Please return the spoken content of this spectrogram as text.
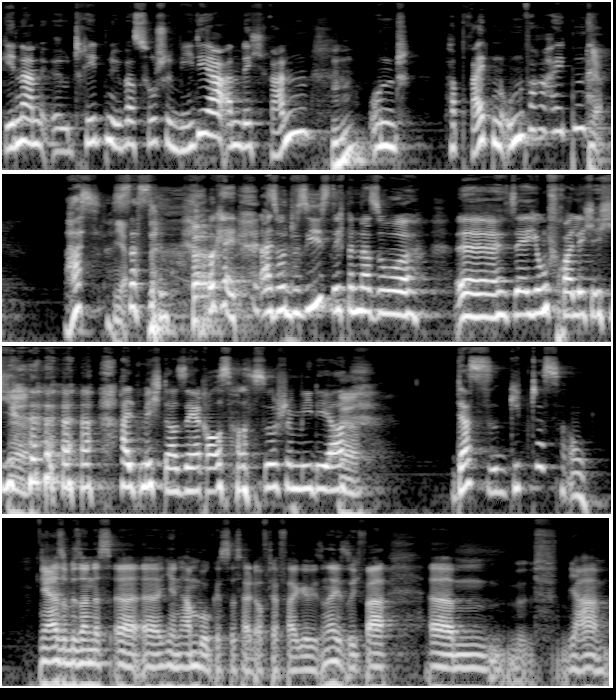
gehen dann, äh, treten über Social Media an dich ran mhm. und verbreiten Unwahrheiten? Ja. Was? Was ja. ist das denn? Okay, also du siehst, ich bin da so äh, sehr jungfräulich. Ich ja. halte mich da sehr raus aus Social Media. Ja. Das gibt es? Oh. Ja, also besonders äh, äh hier in Hamburg ist das halt oft der Fall gewesen. Also ich war, ähm, ja,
